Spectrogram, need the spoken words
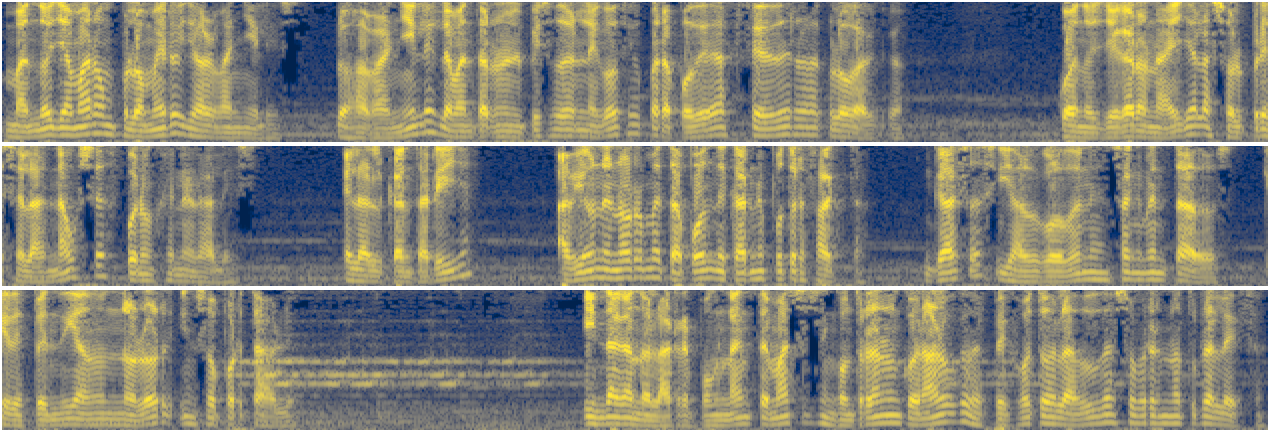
mandó llamar a un plomero y albañiles. Los albañiles levantaron el piso del negocio para poder acceder a la cloaca. Cuando llegaron a ella, la sorpresa y las náuseas fueron generales. En la alcantarilla había un enorme tapón de carne putrefacta, gasas y algodones ensangrentados que desprendían un olor insoportable. Indagando la repugnante masa se encontraron con algo que despejó todas las dudas sobre naturaleza.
